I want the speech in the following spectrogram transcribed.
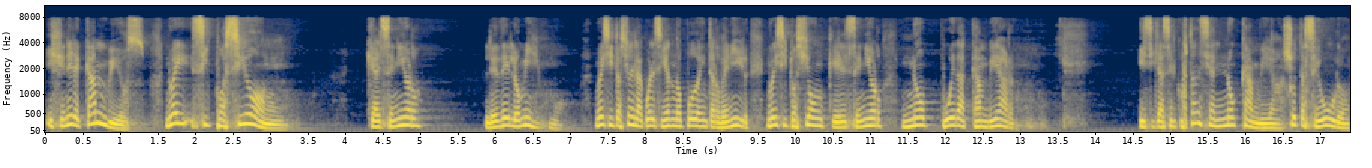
y genere cambios. No hay situación que al Señor le dé lo mismo. No hay situación en la cual el Señor no pueda intervenir. No hay situación que el Señor no pueda cambiar. Y si la circunstancia no cambia, yo te aseguro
